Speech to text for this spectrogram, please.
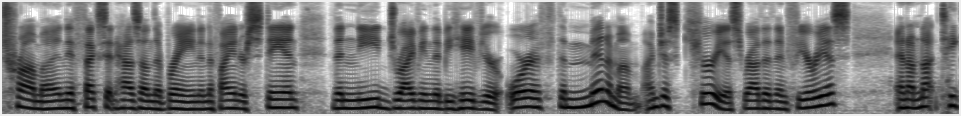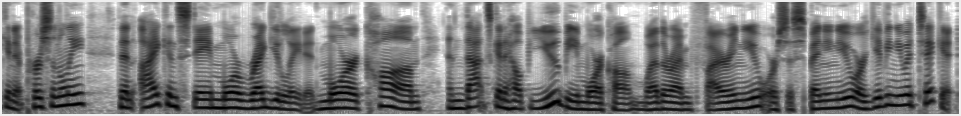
trauma and the effects it has on the brain, and if I understand the need driving the behavior, or if the minimum, I'm just curious rather than furious, and I'm not taking it personally, then I can stay more regulated, more calm, and that's going to help you be more calm, whether I'm firing you or suspending you or giving you a ticket.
